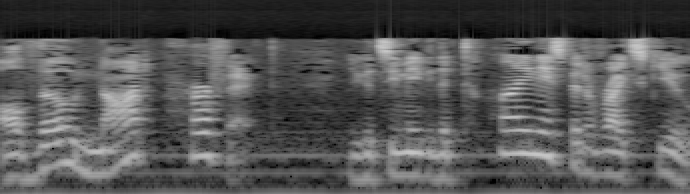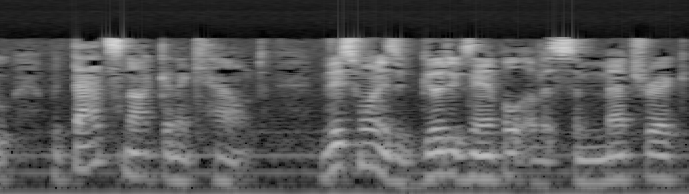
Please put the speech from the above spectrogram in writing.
Although not perfect, you can see maybe the tiniest bit of right skew, but that's not going to count. This one is a good example of a symmetric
